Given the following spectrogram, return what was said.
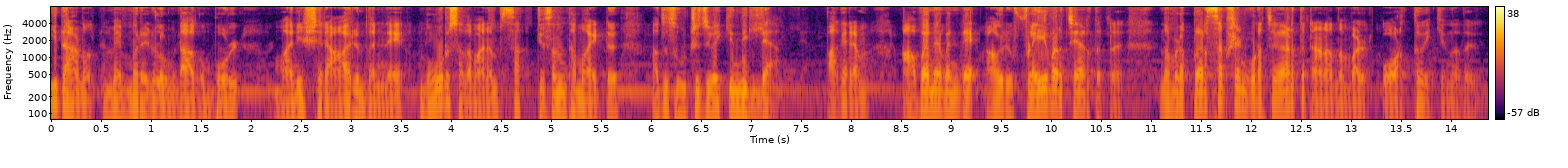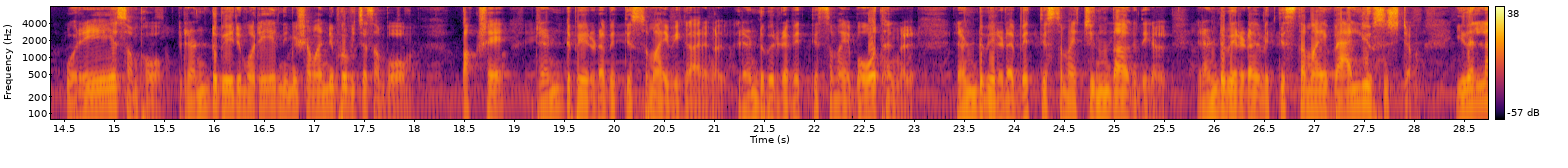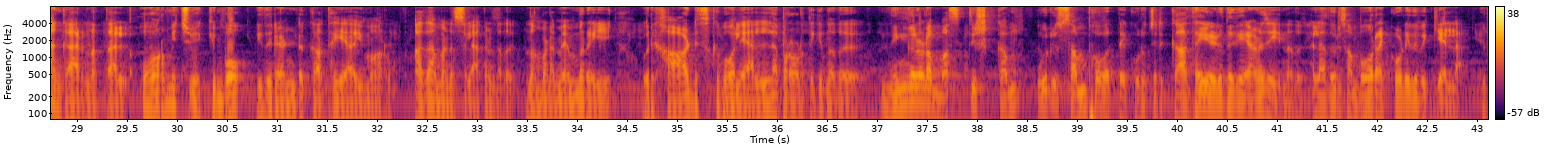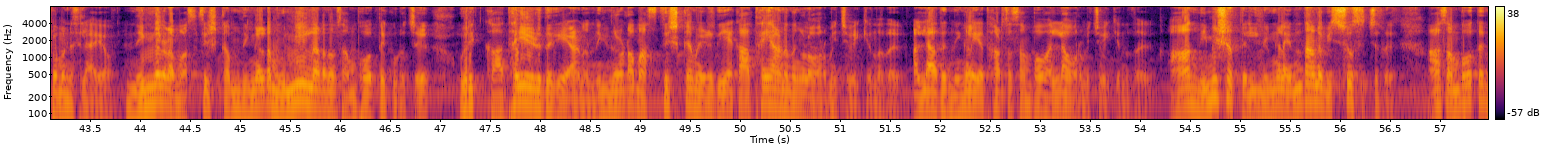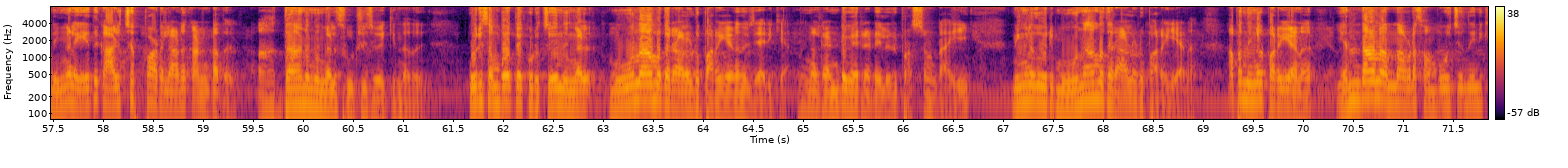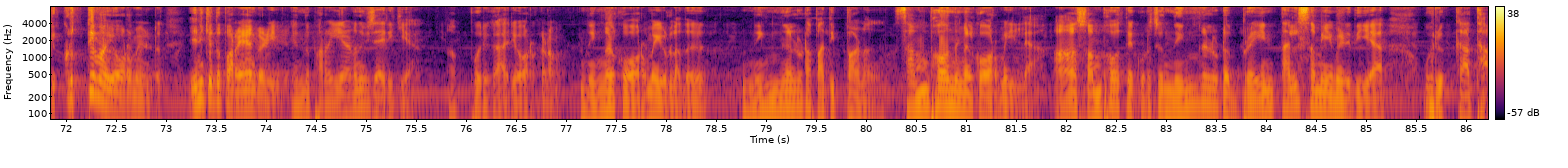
ഇതാണ് മെമ്മറികൾ ഉണ്ടാകുമ്പോൾ മനുഷ്യരാരും തന്നെ നൂറ് ശതമാനം സത്യസന്ധമായിട്ട് അത് സൂക്ഷിച്ചു വയ്ക്കുന്നില്ല പകരം അവനവന്റെ ആ ഒരു ഫ്ലേവർ ചേർത്തിട്ട് നമ്മുടെ പെർസെപ്ഷൻ കൂടെ ചേർത്തിട്ടാണ് നമ്മൾ ഓർത്തു വയ്ക്കുന്നത് ഒരേ സംഭവം രണ്ടുപേരും ഒരേ നിമിഷം അനുഭവിച്ച സംഭവം. പക്ഷേ രണ്ടുപേരുടെ വ്യത്യസ്തമായ വികാരങ്ങൾ രണ്ടുപേരുടെ വ്യത്യസ്തമായ ബോധങ്ങൾ രണ്ടുപേരുടെ വ്യത്യസ്തമായ ചിന്താഗതികൾ രണ്ടുപേരുടെ വ്യത്യസ്തമായ വാല്യൂ സിസ്റ്റം ഇതെല്ലാം കാരണത്താൽ ഓർമ്മിച്ചു വെക്കുമ്പോൾ ഇത് രണ്ട് കഥയായി മാറും. അതാ മനസ്സിലാക്കേണ്ടത്. നമ്മുടെ മെമ്മറി ഒരു ഹാർഡ് ഡിസ്ക് പോലെ അല്ല പ്രവർത്തിക്കുന്നത്. നിങ്ങളുടെ മസ്തിഷ്കം ഒരു സംഭവത്തെക്കുറിച്ച് ഒരു കഥ എഴുതുകയാണ് ചെയ്യുന്നത്. അല്ലാതെ ഒരു സംഭവം റെക്കോർഡ് ചെയ്ത് വെക്കുകയല്ല. ഇപ്പം മനസ്സിലായോ? നിങ്ങളുടെ മസ്തിഷ്കം നിങ്ങളുടെ മുന്നിൽ നടന്ന സംഭവത്തെക്കുറിച്ച് ഒരു കഥ എഴുതുകയാണ് നിങ്ങളുടെ മസ്തിഷ്കം എഴുതിയ കഥയാണ് നിങ്ങൾ ഓർമ്മിച്ചു വെക്കുന്നത്. അല്ലാതെ നിങ്ങൾ യഥാർത്ഥ സംഭവമല്ല ഓർമ്മിച്ചു വെക്കുന്നത്. ആ നിമിഷത്തിൽ നിങ്ങൾ എന്താണ് വിശ്വസിച്ചത്? ആ സംഭവത്തെ നിങ്ങൾ ഏത് കാഴ്ചപ്പാടിലാണ് കണ്ടത്? അതാണ് നിങ്ങൾ സൂക്ഷിച്ചു വെക്കുന്നത്. ഒരു സംഭവത്തെക്കുറിച്ച് നിങ്ങൾ മൂന്നാമതൊരാളോട് പറയണമെന്ന് വിചാരിക്കുക. നിങ്ങൾ രണ്ടുപേരുടെ ഇടയിൽ ഒരു പ്രശ്നം ഉണ്ടായി നിങ്ങളത് ഒരു മൂന്നാമതൊരാളോട് പറയുകയാണ്. അപ്പം നിങ്ങൾ പറയുകയാണ് എന്താണ് അന്ന് അവിടെ സംഭവിച്ചതെന്ന് എനിക്ക് കൃത്യമായി ഓർമ്മയുണ്ട്. എനിക്കത് പറയാൻ കഴിയും എന്ന് പറയുകയാണെന്ന് വിചാരിക്കുക. അപ്പോൾ ഒരു കാര്യം ഓർക്കണം. നിങ്ങൾക്ക് ഓർമ്മയുള്ളത് നിങ്ങളുടെ പതിപ്പാണ്. സംഭവം നിങ്ങൾക്ക് ഓർമ്മയില്ല. ആ സംഭവത്തെക്കുറിച്ച് നിങ്ങളുടെ ബ്രെയിൻ തത്സമയം എഴുതിയ ഒരു കഥ.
